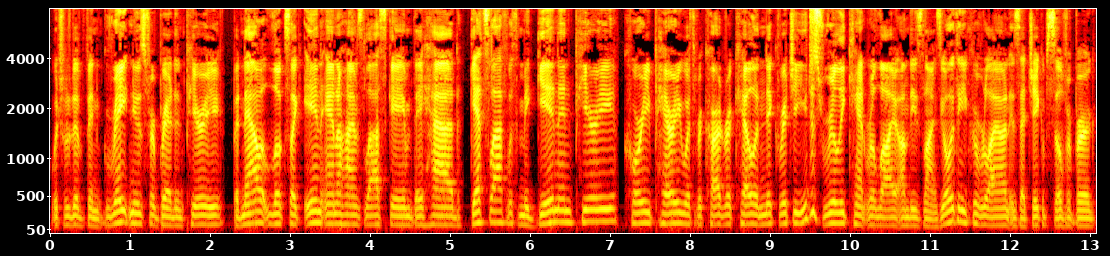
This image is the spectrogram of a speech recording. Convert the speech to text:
which would have been great news for Brandon Pirri. But now it looks like in Anaheim's last game, they had Getzlaf with McGinn and Pirri, Corey Perry with Rickard Rakell and Nick Ritchie. You just really can't rely on these lines. The only thing you can rely on is that Jakob Silfverberg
